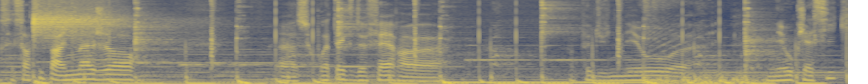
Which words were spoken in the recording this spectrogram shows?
C'est sorti par une major sous prétexte de faire euh, un peu du néo, euh, néo classique.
